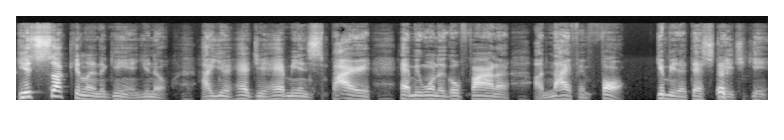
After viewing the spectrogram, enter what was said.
get succulent again. You know how you had you had me inspired, had me want to go find a, a knife and fork. Give me that that stage again.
